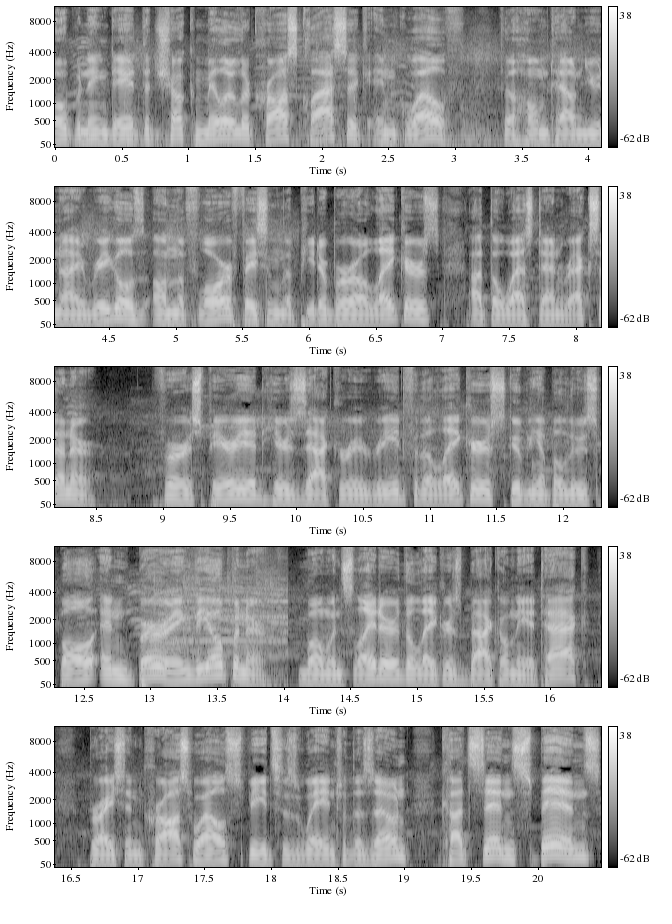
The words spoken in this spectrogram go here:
Opening day at the Chuck Miller Lacrosse Classic in Guelph. The hometown United Regals on the floor facing the Peterborough Lakers at the West End Rec Center. First period, here's Zachary Reed for the Lakers scooping up a loose ball and burying the opener. Moments later, the Lakers back on the attack. Bryson Crosswell speeds his way into the zone, cuts in, spins,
